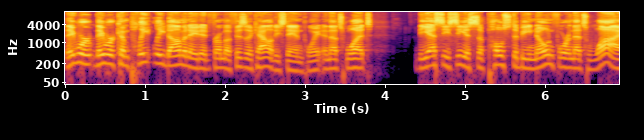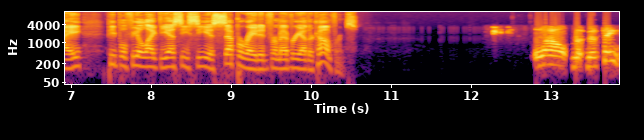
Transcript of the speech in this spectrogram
They were they were completely dominated from a physicality standpoint, and that's what the SEC is supposed to be known for, and that's why people feel like the SEC is separated from every other conference. Well, the, the thing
